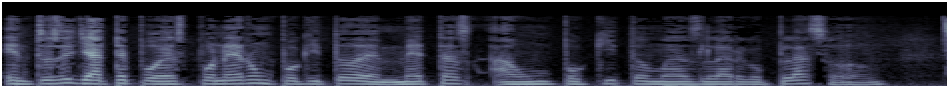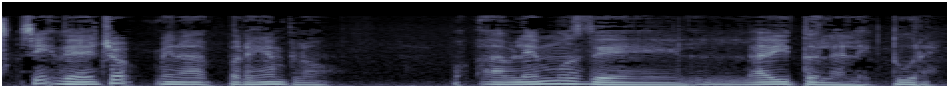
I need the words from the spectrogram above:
Entonces ya te puedes poner un poquito de metas a un poquito más largo plazo. sí de hecho mira por ejemplo hablemos del hábito de la lectura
